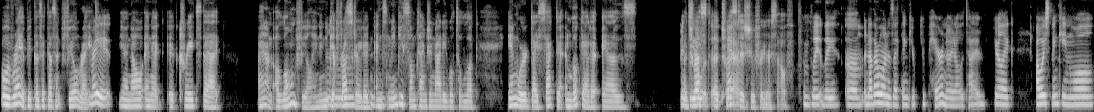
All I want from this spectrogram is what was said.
Well, right, because it doesn't feel right, Right. you know, and it it creates that I don't know, alone feeling and you get Mhm. frustrated and Mhm. s- maybe sometimes you're not able to look inward, dissect it and look at it as a And deal trust a trust Yeah, issue for yourself. completely. Um, another one is I think you're you're paranoid all the time. You're like always thinking, well,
